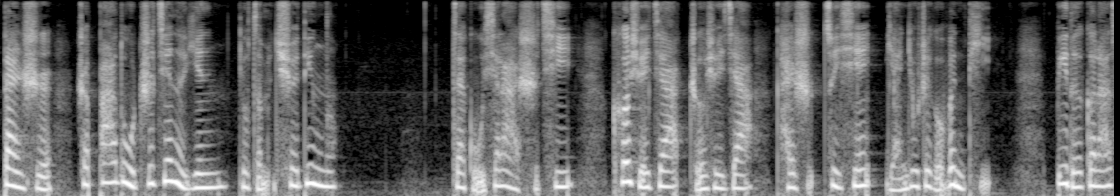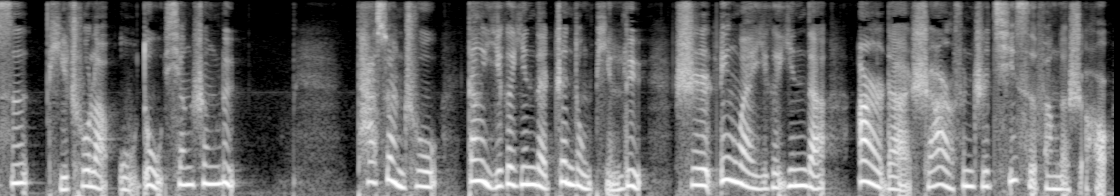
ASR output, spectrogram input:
但是这八度之间的音又怎么确定呢？在古希腊时期，科学家、哲学家开始最先研究这个问题。毕德哥拉斯提出了五度相生律。他算出，当一个音的振动频率是另外一个音的二的十二分之七次方的时候，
